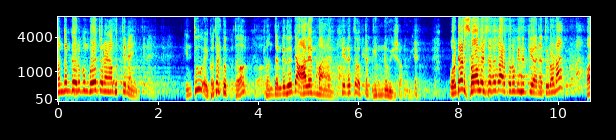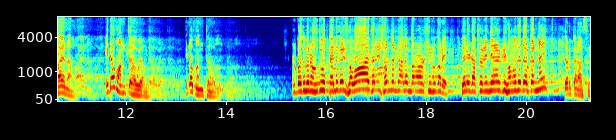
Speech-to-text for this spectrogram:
সন্তানকে ওরকম গড়ে তোলেন, আপত্তি নাই। কিন্তু এই কথা সত্য, সন্তানকে যদি আলেম বানান, সেটা তো একটা ভিন্ন বিষয়। ওটার সবের সাথে তো আর কোনো কিছুর কি হয় না, তুলনা হয় না। এটা মানতে হবে আমার এটা মানতে হবে। কত হুজুর? তাহলে সবাই খালি সন্তানকে আলেম বানানো শুরু করে। তাহলে ডাক্তার ইঞ্জিনিয়ার কি সমাজে দরকার নাই? দরকার আছে।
